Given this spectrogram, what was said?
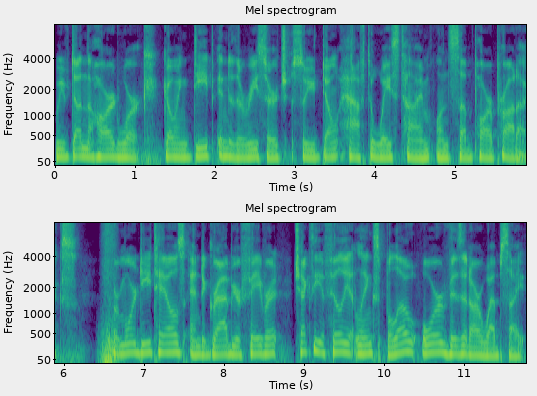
we've done the hard work, going deep into the research so you don't have to waste time on subpar products. For more details and to grab your favorite, check the affiliate links below or visit our website,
